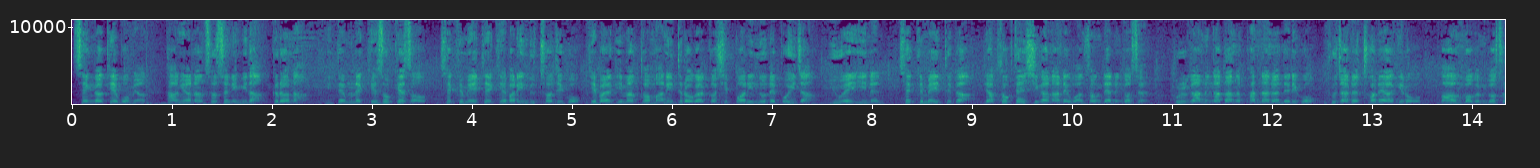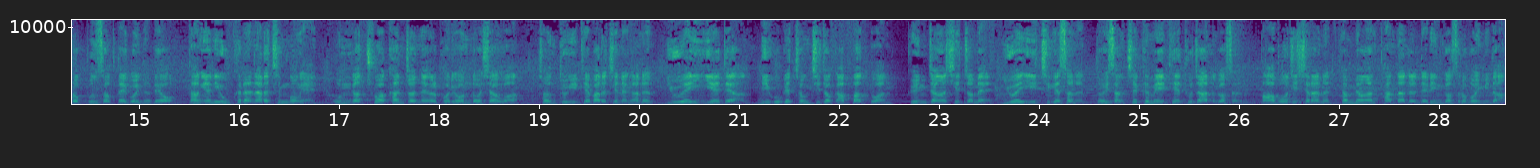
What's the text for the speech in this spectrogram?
생각해보면 당연한 수순입니다. 그러나 이 때문에 계속해서 체크메이트의 개발이 늦춰지고 개발비만 더 많이 들어갈 것이 뻔히 눈에 보이자 UAE는 체크메이트가 프로젝트가 약속된 시간 안에 완성되는 것은 불가능하다는 판단을 내리고 투자를 철회하기로 마음먹은 것으로 분석되고 있는데요. 당연히 우크라이나를 침공해 온갖 추악한 전쟁을 벌여온 러시아와 전투기 개발을 진행하는 UAE에 대한 미국의 정치적 압박 또한 굉장한 시점에 UAE 측에서는 더 이상 체크메이트에 투자하는 것은 바보 짓이라는 현명한 판단을 내린 것으로 보입니다.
